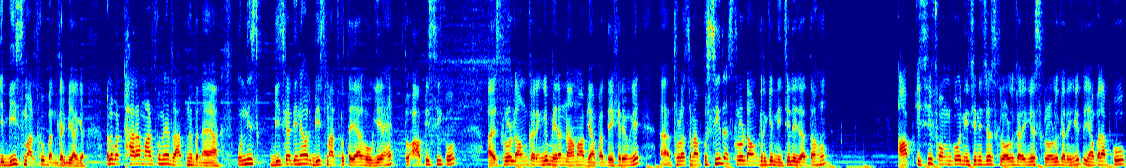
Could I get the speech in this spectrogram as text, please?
ये 20 मार्च को बनकर भी आ गया। मतलब 18 मार्च को मैंने रात में बनाया। 19 20 का दिन है और 20 मार्च को तैयार हो गया है। तो आप इसी को स्क्रॉल डाउन करेंगे। मेरा नाम आप यहाँ पर देख रहे होंगे। थोड़ा सा मैं आपको सीधा स्क्रॉल डाउन करके नीचे ले जाता हूँ। आप इसी फॉर्म को नीचे नीचे स्क्रॉल करेंगे स्क्रॉल करेंगे तो यहाँ पर आपको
